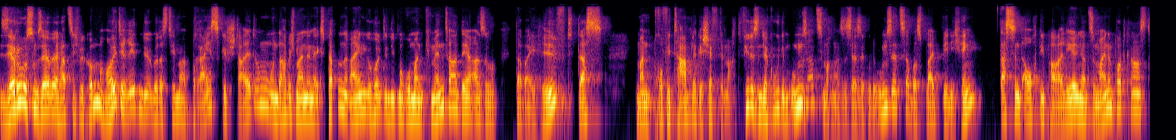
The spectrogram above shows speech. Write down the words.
Servus und Serve, herzlich willkommen. Heute reden wir über das Thema Preisgestaltung und da habe ich meinen Experten reingeholt, den lieben Roman Kmenta, der also dabei hilft, dass man profitable Geschäfte macht. Viele sind ja gut im Umsatz, machen also sehr, sehr gute Umsätze, aber es bleibt wenig hängen. Das sind auch die Parallelen ja zu meinem Podcast.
